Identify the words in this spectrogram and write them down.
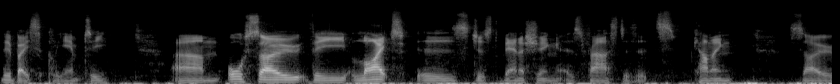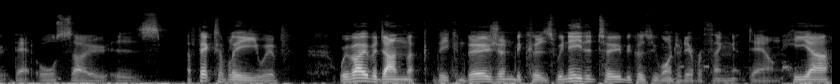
they're basically empty. Um, also, the light is just vanishing as fast as it's coming. So that also is effectively we've we've overdone the, the conversion because we needed to because we wanted everything down here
